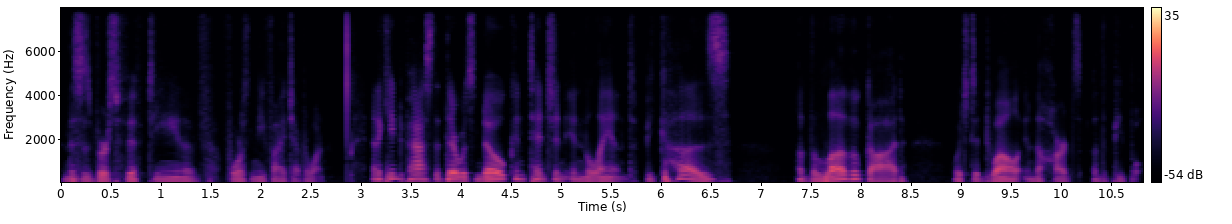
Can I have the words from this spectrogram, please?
And this is verse 15 of 4th Nephi chapter 1. And it came to pass that there was no contention in the land because of the love of God which did dwell in the hearts of the people.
